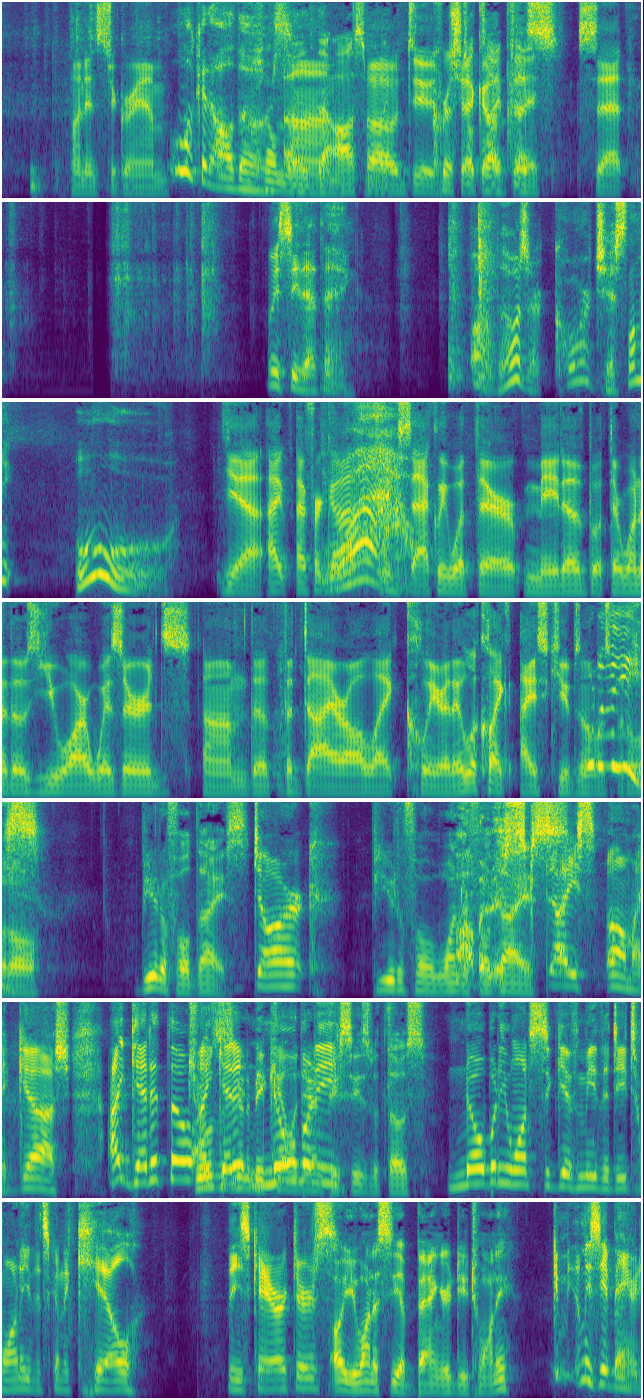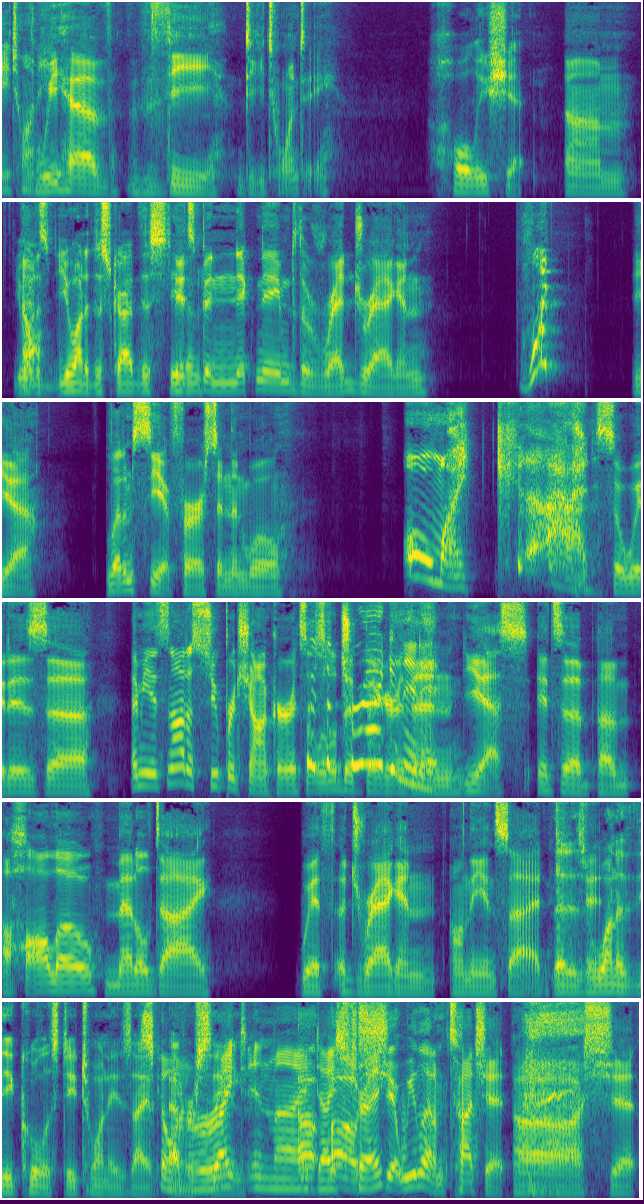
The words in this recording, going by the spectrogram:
On Instagram. Look at all Show 'em those. the, the awesome. oh, like, dude, crystal check out type this dice. set. Let me see that thing. Oh, those are gorgeous. Let me. Ooh. Yeah, I, I forgot Wow. exactly what they're made of, but they're one of those UR wizards. Um, the the die are all like clear. They look like ice cubes What are almost, but a these? little. Beautiful dice. Dark. Beautiful, wonderful dice. Dice. Oh my gosh. I get it though. Jules I get is going it. be killing Nobody. your NPCs with those. Nobody wants to give me the D20 that's going to kill these characters. Oh, you want to see a banger D20? Give me, let me see a banger D20. We have the D20. Holy shit! Um, You want to you want to describe this, Steven? it's been nicknamed the Red Dragon. what? Yeah, let him see it first, and then we'll. Oh my god. So it is. Uh, I mean, it's not a super chunker. It's a There's a little bit bigger dragon in than. Yes, it's a, a a hollow metal die with a dragon on the inside. that is one of the coolest D20s I've It's going ever right seen. in my Oh, dice oh, tray. shit! We let him touch it. Oh shit!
